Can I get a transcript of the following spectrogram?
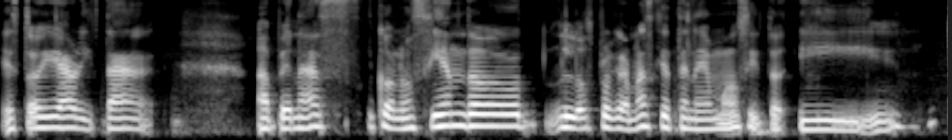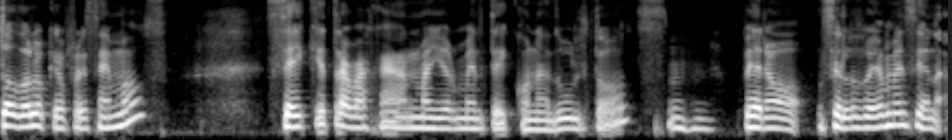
Estoy ahorita apenas conociendo los programas que tenemos y, y todo lo que ofrecemos. Sé que trabajan mayormente con adultos, pero se los voy a mencionar.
